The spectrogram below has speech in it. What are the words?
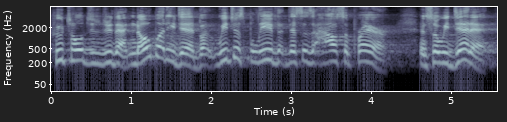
Who told you to do that? Nobody did, but we just believe that this is a house of prayer. And so we did it.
